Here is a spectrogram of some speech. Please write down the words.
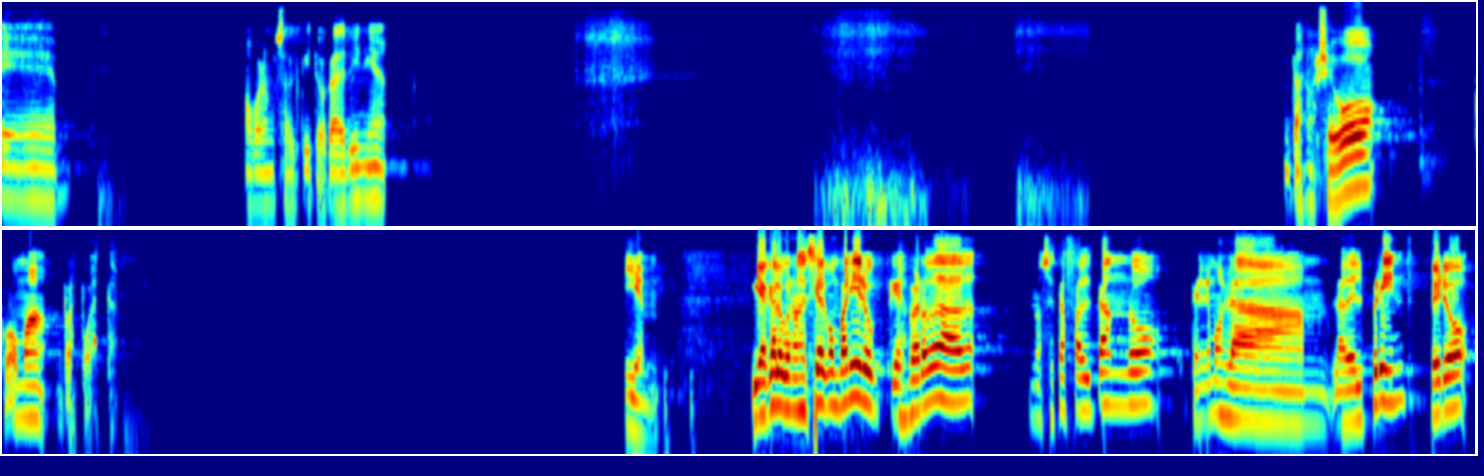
Eh, vamos a poner un saltito acá de línea. ¿Cuántas nos llevó? Coma, respuesta. Bien. Y acá lo que nos decía el compañero, que es verdad, nos está faltando, tenemos la, la del print, pero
